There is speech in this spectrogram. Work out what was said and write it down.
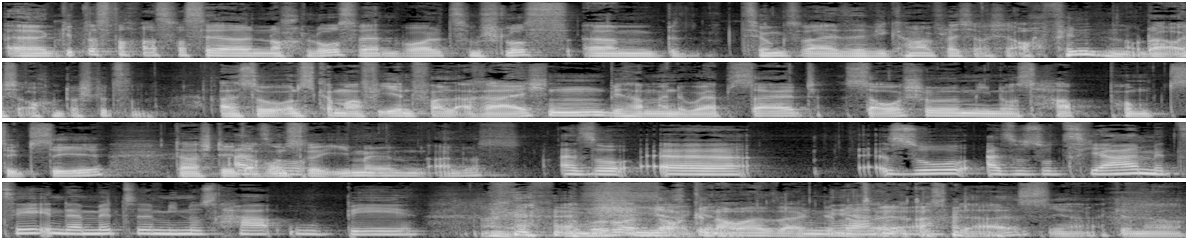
äh, gibt es noch was, was ihr noch loswerden wollt zum Schluss, ähm, beziehungsweise wie kann man vielleicht euch auch finden oder euch auch unterstützen? Also uns kann man auf jeden Fall erreichen. Wir haben eine Website social-hub.cc. Da steht also, auch unsere E-Mail und alles. Also äh, so, also sozial mit C in der Mitte minus H-U-B. Ah, ja. Da muss man ja, doch genau. genauer sagen. Genau. Ja, das klar ist. Ja, genau.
